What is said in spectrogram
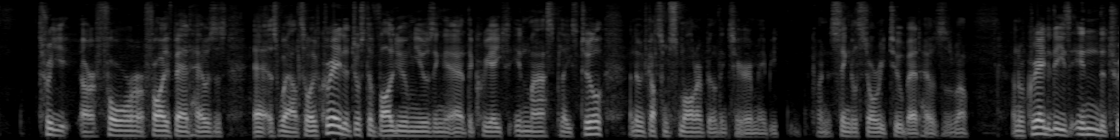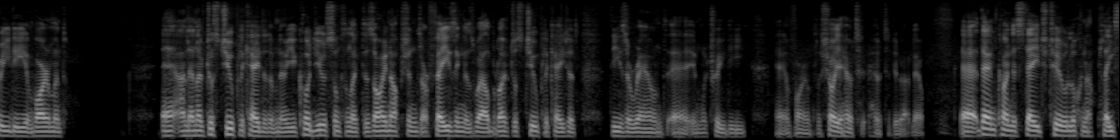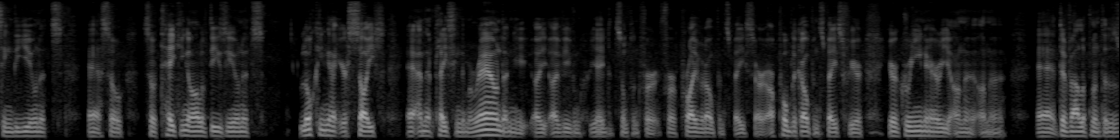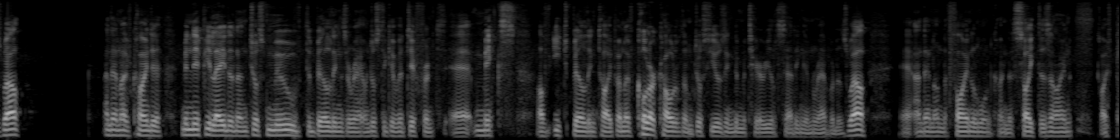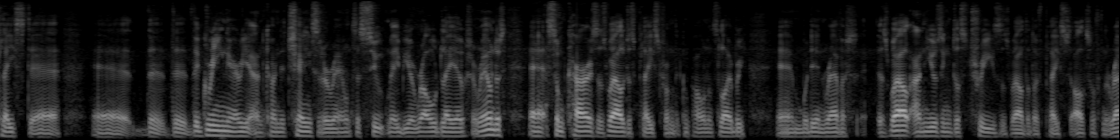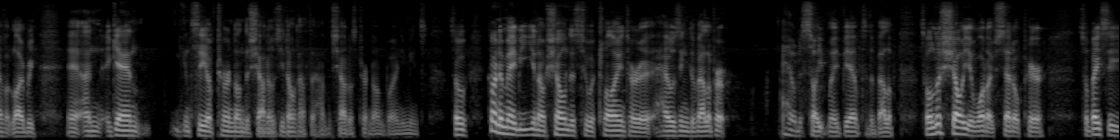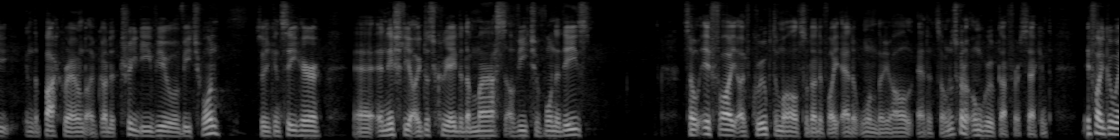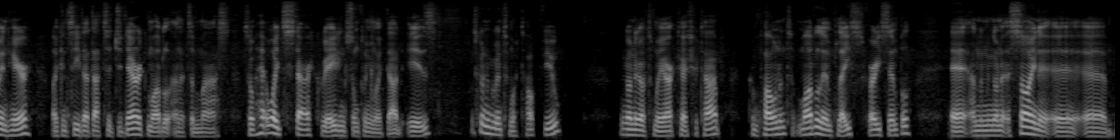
three or four or five bed houses uh, as well. So I've created just a volume using uh, the create in mass place tool. And then we've got some smaller buildings here, maybe kind of single story two bed houses as well and I've created these in the 3D environment. Uh, and then I've just duplicated them now. You could use something like design options or phasing as well, but I've just duplicated these around uh, in my 3D uh, environment. I'll show you how to how to do that now. Uh, then kind of stage two, looking at placing the units. Uh, so so taking all of these units, looking at your site, uh, and then placing them around. And you, I, have even created something for for private open space or, or public open space for your your green area on a on a development as well and then I've kind of manipulated and just moved the buildings around just to give a different uh, mix of each building type. And I've color coded them just using the material setting in Revit as well. Uh, and then on the final one kind of site design I've placed uh, uh, the, the the green area and kind of changed it around to suit maybe a road layout around it. Uh, some cars as well just placed from the components library um, within Revit as well and using just trees as well that I've placed also from the Revit library. Uh, and again you can see I've turned on the shadows. You don't have to have the shadows turned on by any means. So kind of maybe, you know, showing this to a client or a housing developer, how the site might be able to develop. So I'll just show you what I've set up here. So basically in the background, I've got a 3D view of each one. So you can see here, uh, initially I just created a mass of each of one of these. So if I, I've grouped them all so that if I edit one, they all edit. So I'm just going to ungroup that for a second. If I go in here, I can see that that's a generic model and it's a mass. So how I'd start creating something like that is, I'm just going to go into my top view. I'm going to go to my architecture tab, component, model in place, very simple. Uh, and I'm going to assign a, a,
